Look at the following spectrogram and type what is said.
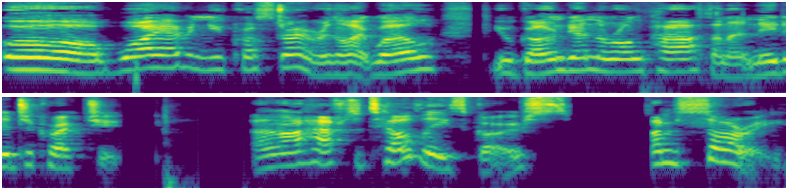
oh, why haven't you crossed over? And they're like, well, you're going down the wrong path and I needed to correct you. And I have to tell these ghosts, I'm sorry.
